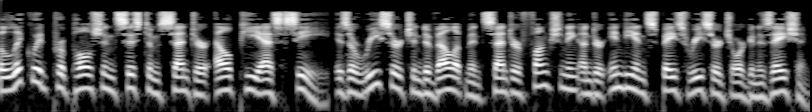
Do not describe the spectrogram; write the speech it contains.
The Liquid Propulsion Systems Centre (LPSC) is a research and development centre functioning under Indian Space Research Organisation.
